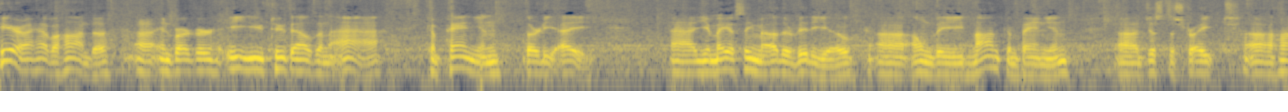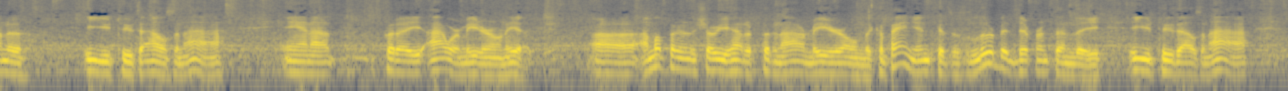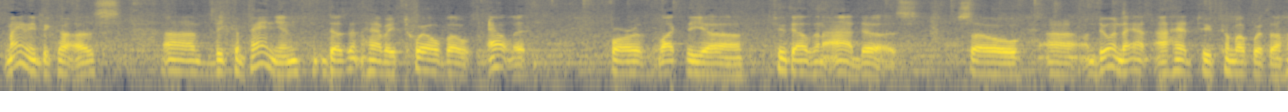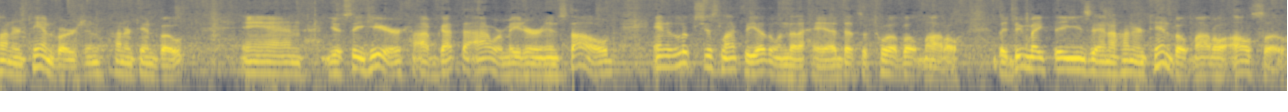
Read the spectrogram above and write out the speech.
Here I have a Honda uh, inverter EU2000i Companion 30A. Uh, you may have seen my other video uh, on the non-companion, uh, just a straight uh, Honda EU2000i, and I put a hour meter on it. Uh, I'm going to to show you how to put an hour meter on the companion because it's a little bit different than the EU2000i, mainly because uh, the companion doesn't have a 12 volt outlet for like the 2000i does. So uh, doing that, I had to come up with a 110 version, 110 volt. And you see here, I've got the hour meter installed, and it looks just like the other one that I had. That's a 12 volt model. They do make these in a 110 volt model also.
